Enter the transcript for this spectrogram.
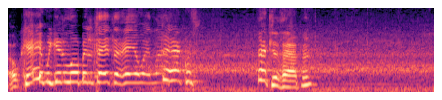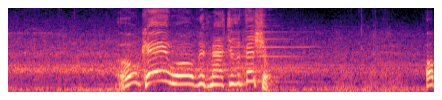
Okay, we get a little bit of taste of AOA. What the heck was? That just happened. Okay, well, this match is official. Oh,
